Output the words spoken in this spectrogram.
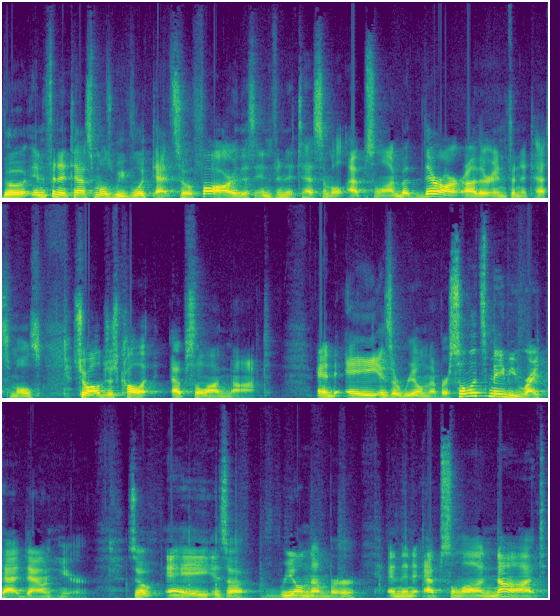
The infinitesimals we've looked at so far, this infinitesimal epsilon, but there are other infinitesimals. So I'll just call it epsilon naught. And a is a real number. So let's maybe write that down here. So a is a real number, and then epsilon naught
